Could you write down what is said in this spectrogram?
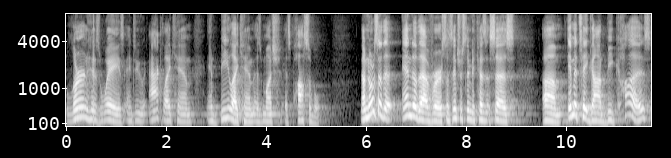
learn His ways, and to act like Him and be like Him as much as possible. Now, notice at the end of that verse, it's interesting because it says, um, imitate God because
